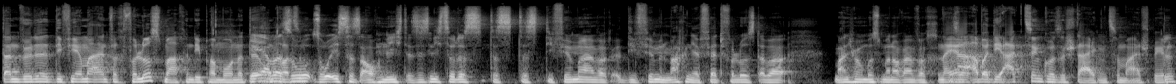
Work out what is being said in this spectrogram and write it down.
dann würde die Firma einfach Verlust machen, die paar Monate. Ja, aber so, so ist das auch nicht. Es ist nicht so, dass, dass, dass die Firma einfach, die Firmen machen ja Fettverlust, aber manchmal muss man auch einfach. Naja, also, aber die Aktienkurse steigen zum Beispiel.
